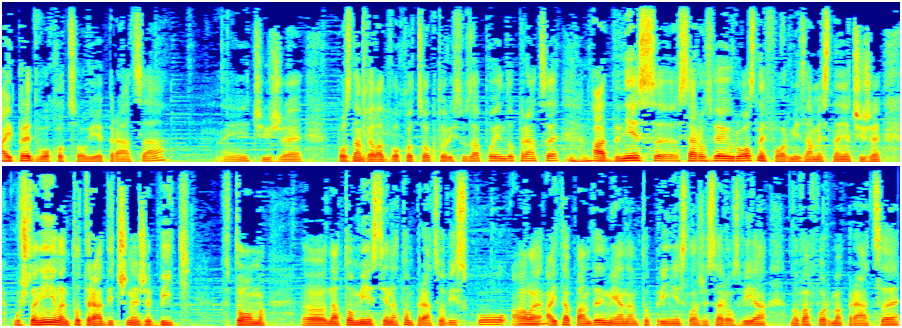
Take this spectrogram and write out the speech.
aj pre dôchodcov je práca. Hej, čiže poznám veľa dôchodcov, ktorí sú zapojení do práce Mhm. a dnes e, sa rozvíjajú rôzne formy zamestnania, čiže už to nie je len to tradičné, že byť v tom, e, na tom mieste, na tom pracovisku, ale Mhm. aj tá pandémia nám to priniesla, že sa rozvíja nová forma práce,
